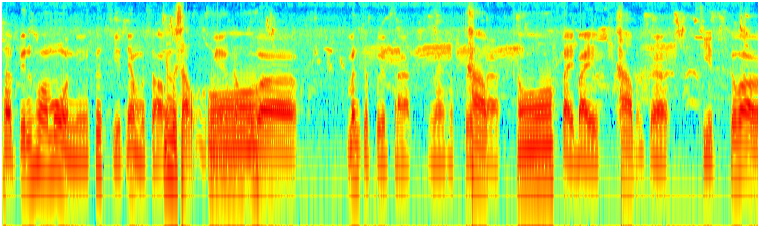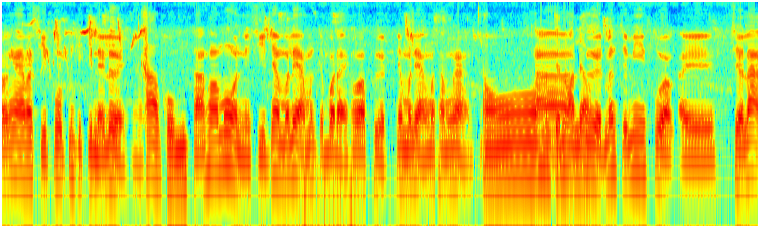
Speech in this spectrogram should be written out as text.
ถ้าเป็นฮอร์โมนนี่คือฉีดยามมื้อเช้ายังมื้อเช้าอ๋อแม่นครับเพราะว่า มันจะเปิดปากนะครับเปิดครับ ปากอ๋อ ใส่ใบ ครับ มันจะฉีดก็ว่าง่ายๆว่าฉีดปุ๊บมันจะกินได้เลยนะครับครับผม ถ้าฮอร์โมนนี่ฉีดยามมื้อแลงมันจะบ่ได้เพราะว่าพืชยามมื้อแลงมาทำงานอ๋อ มันจะนอนแล้ว ถ้าพืชมันจะมีพวกไอ้เชื้อรา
